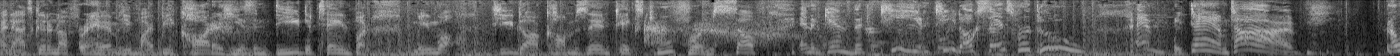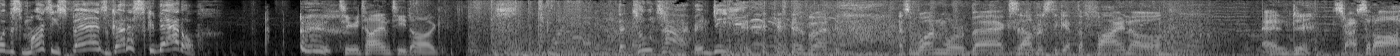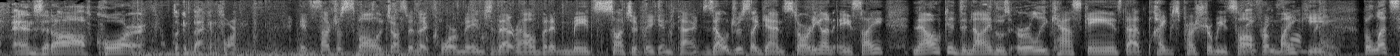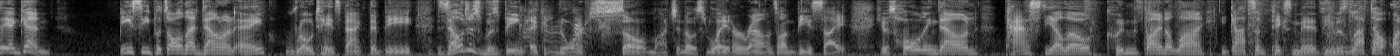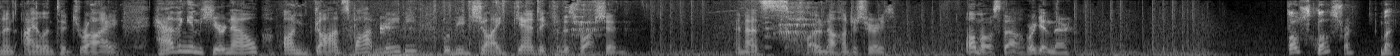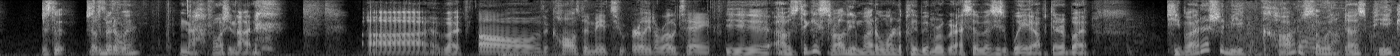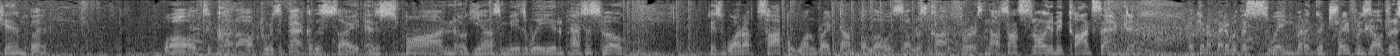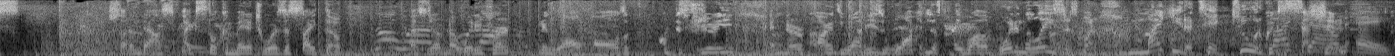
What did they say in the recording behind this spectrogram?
and that's good enough for him. He might be caught and he is indeed detained, but meanwhile, T Dog comes in, takes two for himself, and again the T in T Dog stands for two every damn time. Now with this Monty Spaz gotta skedaddle. Two time T Dog. The two time, indeed. but that's one more back. Zeldris to get the final. And starts it off, ends it off. Core looking back and forth. It's such a small adjustment that Core made into that round, but it made such a big impact. Zeldris, again, starting on A site, now can deny those early cascades, that pipes pressure we saw from Mikey. But let's say again, BC puts all that down on A, rotates back to B. Zeldris was being ignored so much in those later rounds on B site. He was holding down past yellow, couldn't find a line. He got some picks mid, but he was left out on an island to dry. Having him here now on God spot maybe would be gigantic for this Russian. And that's not Hunter's Fury. Almost though. We're getting there. Close, close, right? But just a, just a No bit away. Nah, unfortunately not. Uh, but Oh, the call's been made too early to rotate. yeah, I was thinking Snarly might have wanted to play a bit more aggressive as he's way up there, but he might actually be caught if someone does peek him, but wall to cut off towards the back of the site and spawn. Okeanos made his way in past the smoke. There's one up top and one right down below. Zeldris caught first. Now it's not Snarly to make contact. Looking up better with the swing, but a good trade from Zeldris. Shut him down. Spike's still committed towards the site though. As Nerve now waiting for it. And Wall falls on his fury, and Nerve finds one. He's walking the site while avoiding the lasers, but Mikey to take two in quick succession Spike A.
